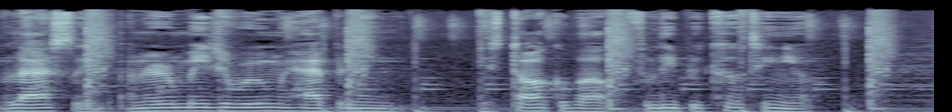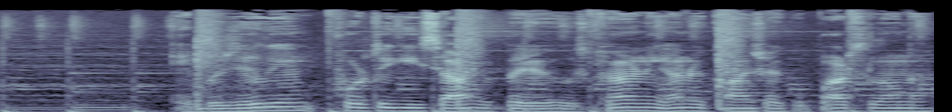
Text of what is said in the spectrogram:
Lastly, another major rumor happening is talk about Philippe Coutinho, a Brazilian Portuguese soccer player who is currently under contract with Barcelona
